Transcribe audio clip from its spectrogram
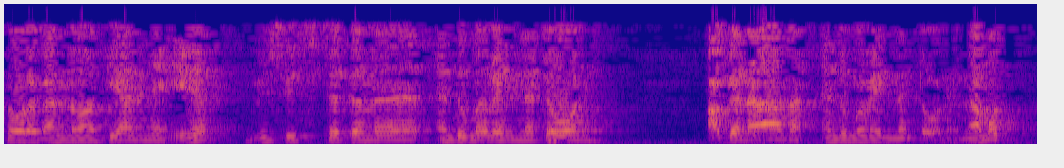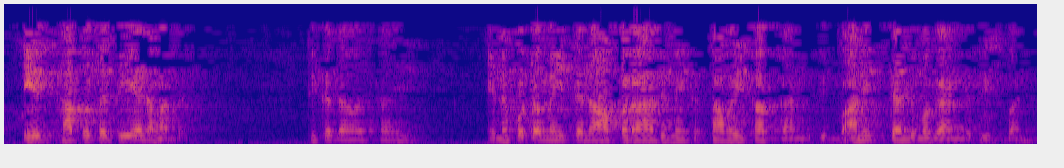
තෝරගන්නවා කියන්නේ එය විශිෂ්ටතම ඇඳුම වෙන්නට ඕනේ. අගනාම ඇඳුම වෙන්නට ඕනේ. නමුත් ඒ සතුට තියෙනවද? ටික දවසයි එනකොටම හිතන අපරාධ මේක තව එකක් ගන්න තිබ්බා. අනිත් ඇඳුම ගන්න තිබ්බනේ.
